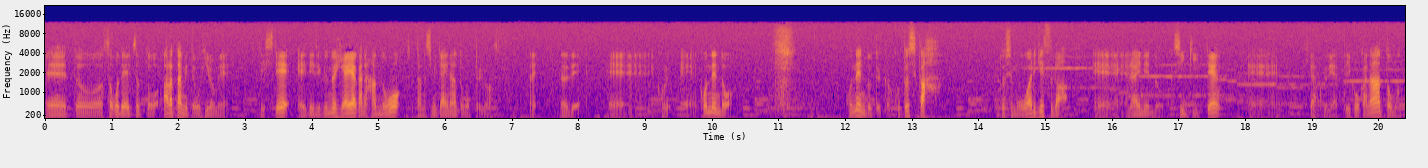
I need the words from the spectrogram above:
えーと、そこでちょっと改めてお披露目でして、えデジ君の冷ややかな反応をちょっと楽しみたいなと思っております。はい、なので、えー、これ、え、今年度、今年度というか今年か、今年も終わりですが、えー、来年度新規一転、えー、北福でやっていこうかなと思って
